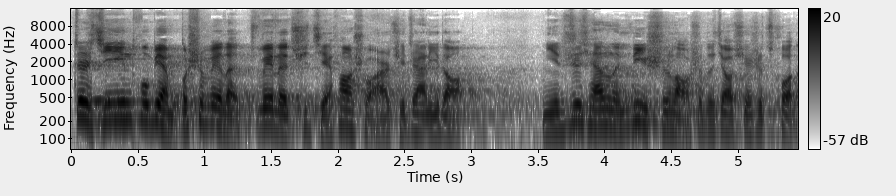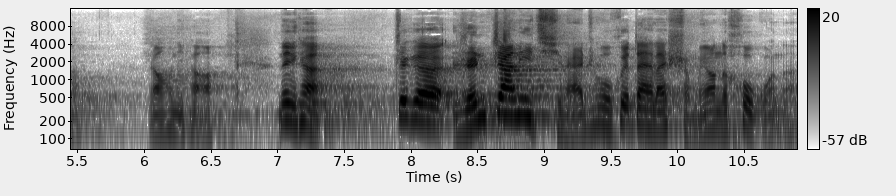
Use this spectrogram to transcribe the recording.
这是基因突变，不是为了为了去解放手而去站立刀。你之前的历史老师的教学是错的。然后你看啊，那你看这个人站立起来之后会带来什么样的后果呢？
